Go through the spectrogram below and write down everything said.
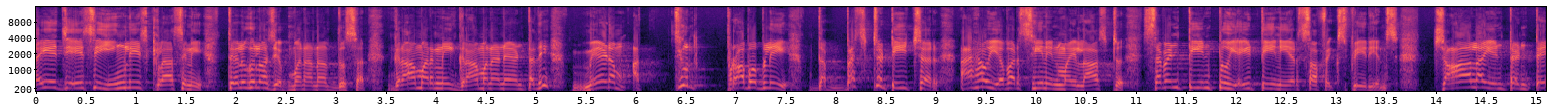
దయచేసి ఇంగ్లీష్ క్లాస్ని తెలుగులో చెప్పమని అనొద్దు సార్ గ్రామర్ని గ్రామర్ అనే అంటది. మేడం అత్యు probably the best teacher I have ever seen in my last seventeen to eighteen years of experience చాలా ఏంటంటే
